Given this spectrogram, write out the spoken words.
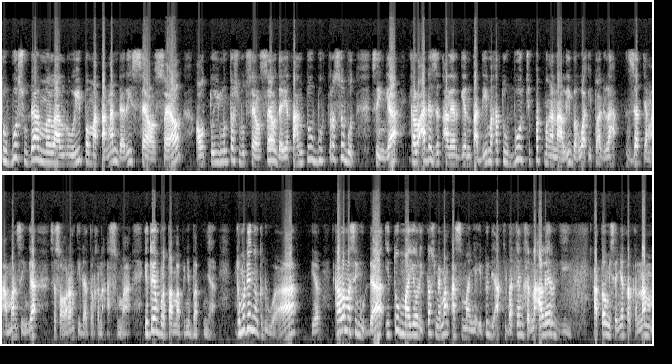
tubuh sudah melalui pematangan dari sel-sel autoimun tersebut, sel-sel daya tahan tubuh tersebut. Sehingga kalau ada zat alergen tadi, maka tubuh cepat mengenali bahwa itu adalah zat yang aman sehingga seseorang tidak terkena asma. Itu yang pertama penyebabnya. Kemudian yang kedua, ya, kalau masih muda itu mayoritas memang asmanya itu diakibatkan karena alergi atau misalnya terkena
